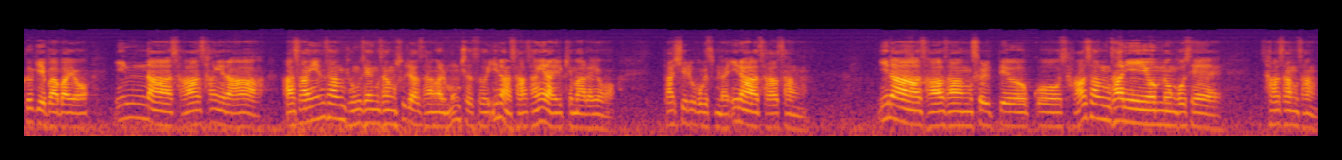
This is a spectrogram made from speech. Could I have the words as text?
거기에 봐봐요. 인나 사상이라. 아상인상 중생상 수자상을 뭉쳐서 인나 사상이라 이렇게 말해요 다시 읽어보겠습니다 인나 사상 인나 사상 쓸데없고 사상산이 없는 곳에 사상상,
